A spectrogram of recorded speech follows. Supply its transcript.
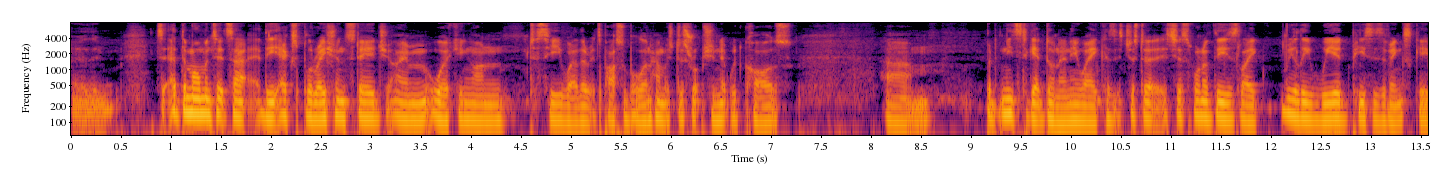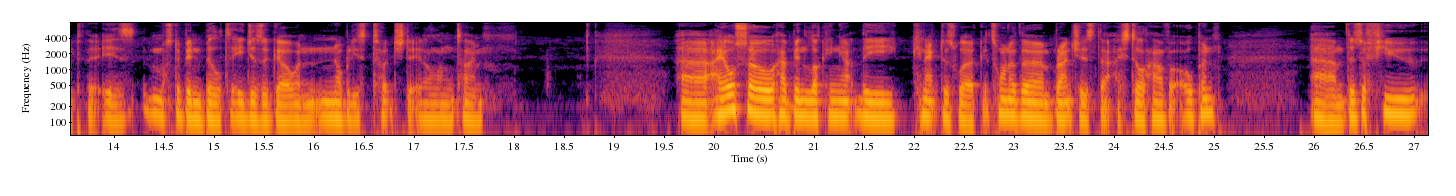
It's, at the moment, it's at the exploration stage. I'm working on to see whether it's possible and how much disruption it would cause. Um, but it needs to get done anyway because it's just a it's just one of these like really weird pieces of Inkscape that is must have been built ages ago and nobody's touched it in a long time. Uh, I also have been looking at the connectors work. It's one of the branches that I still have open. Um, there's a few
